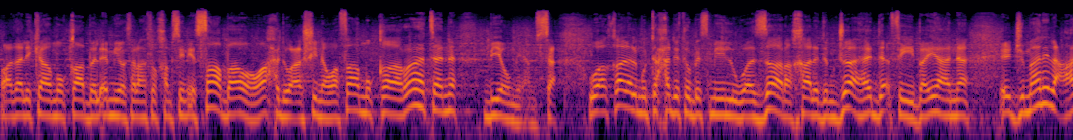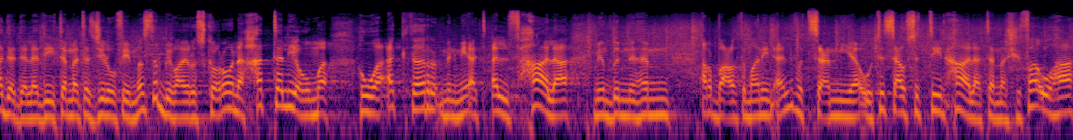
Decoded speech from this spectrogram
وذلك مقابل 153 إصابة و21 وفاة مقارنة بيوم أمس. وقال المتحدث باسم الوزارة خالد مجاهد في بيان إجمالي العدد الذي تم تسجيله في مصر بفيروس كورونا حتى اليوم هو أكثر من 100 ألف حالة من ضمنهم 84969 حالة تم شفاؤها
